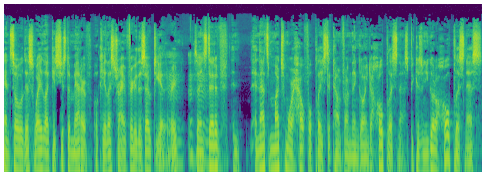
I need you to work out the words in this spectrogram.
And so this way, like it's just a matter of okay, let's try and figure this out together, right? Mm-hmm, so mm-hmm. instead of and, and that's much more helpful place to come from than going to hopelessness, because when you go to hopelessness,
